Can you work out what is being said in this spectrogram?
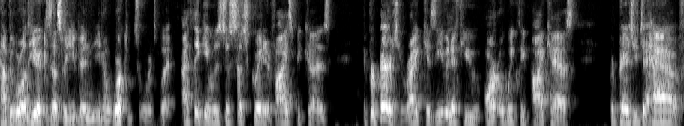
have the world here because that's what you've been, you know, working towards. But I think it was just such great advice because it prepares you, right? Because even if you aren't a weekly podcast, prepares you to have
